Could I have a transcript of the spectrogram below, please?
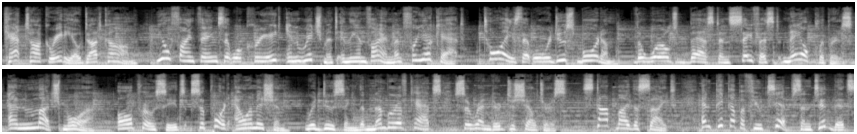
cattalkradio.com, you'll find things that will create enrichment in the environment for your cat. Toys that will reduce boredom, the world's best and safest nail clippers, and much more. All proceeds support our mission, reducing the number of cats surrendered to shelters. Stop by the site and pick up a few tips and tidbits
